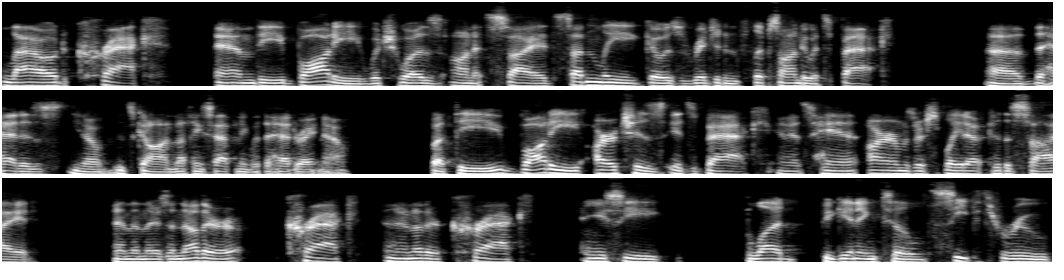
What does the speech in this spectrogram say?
loud crack, and the body, which was on its side, suddenly goes rigid and flips onto its back. Uh, the head is, you know, it's gone. Nothing's happening with the head right now. But the body arches its back, and its hand, arms are splayed out to the side. And then there's another crack and another crack, and you see blood beginning to seep through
